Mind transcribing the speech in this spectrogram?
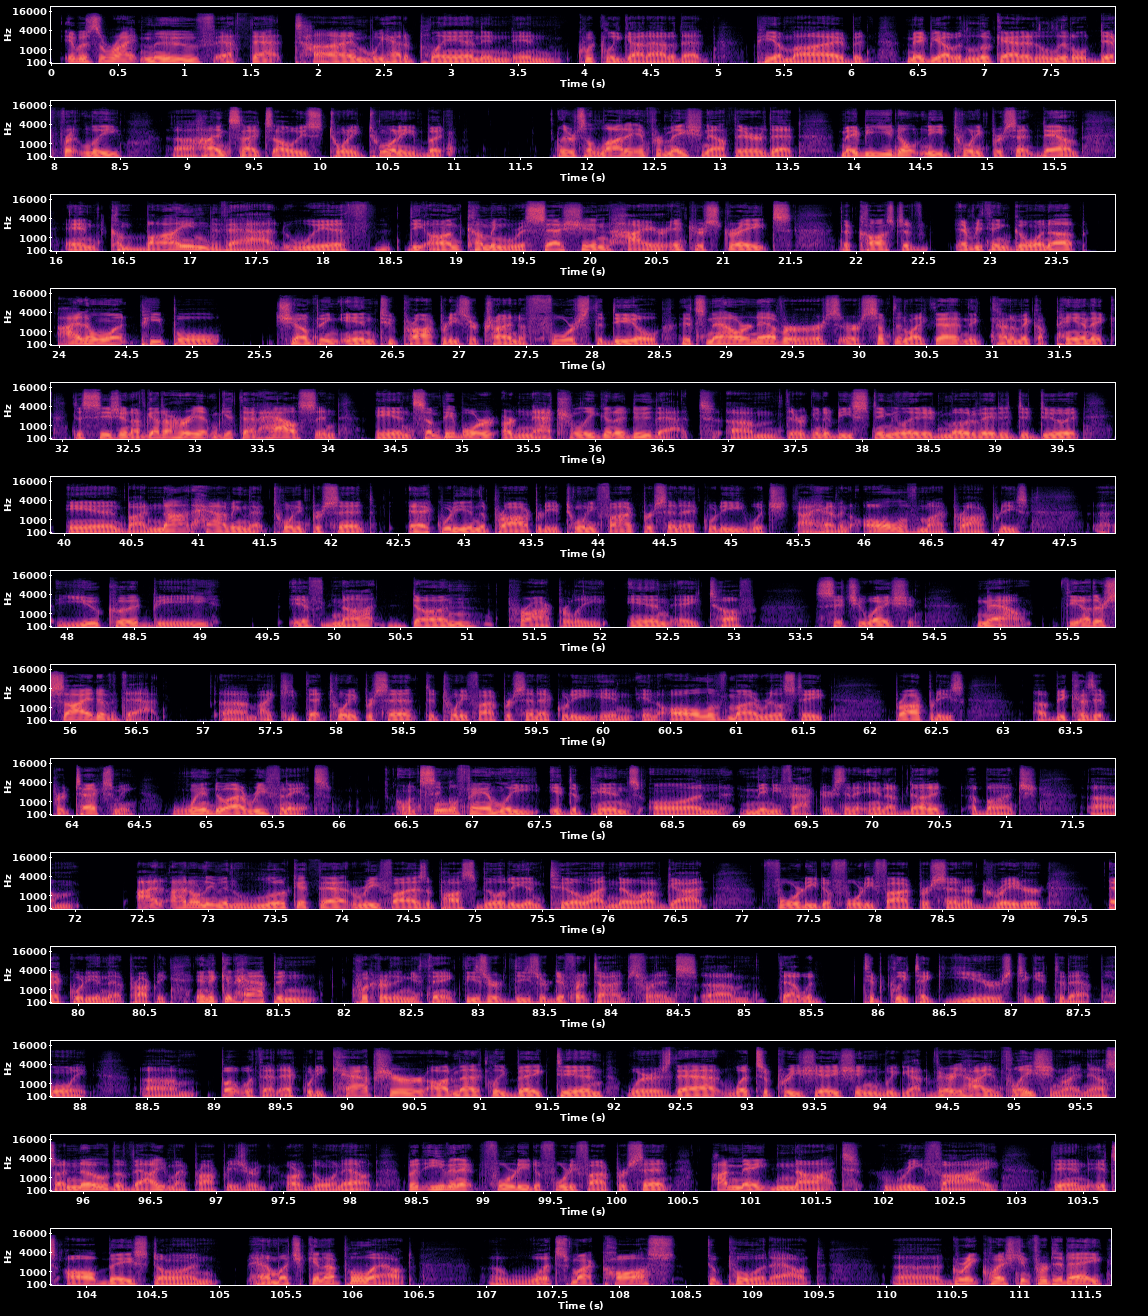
it was the right move at that time. We had a plan and, and quickly got out of that PMI, but maybe I would look at it a little differently. Uh, hindsight's always 2020, but there's a lot of information out there that maybe you don't need 20% down. And combine that with the oncoming recession, higher interest rates, the cost of everything going up. I don't want people jumping into properties or trying to force the deal. It's now or never or, or something like that. And they kind of make a panic decision. I've got to hurry up and get that house. And, and some people are, are naturally going to do that. Um, they're going to be stimulated, and motivated to do it. And by not having that 20% equity in the property, a 25% equity, which I have in all of my properties, uh, you could be, if not done properly, in a tough situation. Now, the other side of that, um, I keep that 20% to 25% equity in, in all of my real estate properties uh, because it protects me. When do I refinance? On single family, it depends on many factors, and, and I've done it a bunch. Um, I, I don't even look at that refi as a possibility until I know I've got 40 to 45% or greater equity in that property. And it can happen quicker than you think. These are these are different times, friends. Um, that would typically take years to get to that point. Um, but with that equity capture automatically baked in, whereas that, what's appreciation? We got very high inflation right now, so I know the value of my properties are, are going out. But even at 40 to 45%, I may not refi then. It's all based on how much can I pull out? Uh, what's my cost to pull it out? Uh, great question for today.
